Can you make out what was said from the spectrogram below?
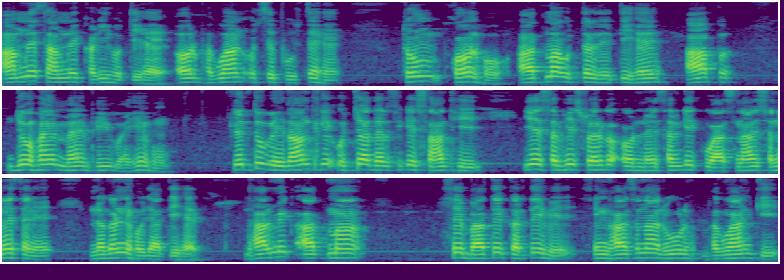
आमने सामने खड़ी होती है और भगवान उससे पूछते हैं, तुम कौन हो? आत्मा उत्तर देती है, आप जो हैं, मैं भी वही हूँ। किंतु वेदांत के उच्चादर्श के साथ ही ये सभी स्वर्ग और नैसर्गिक वासनाएँ शनय शनय नगण्य हो जाती है। धार्मिक आत्मा से बातें करते हुए सिंहासनारूढ़ भगवान की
